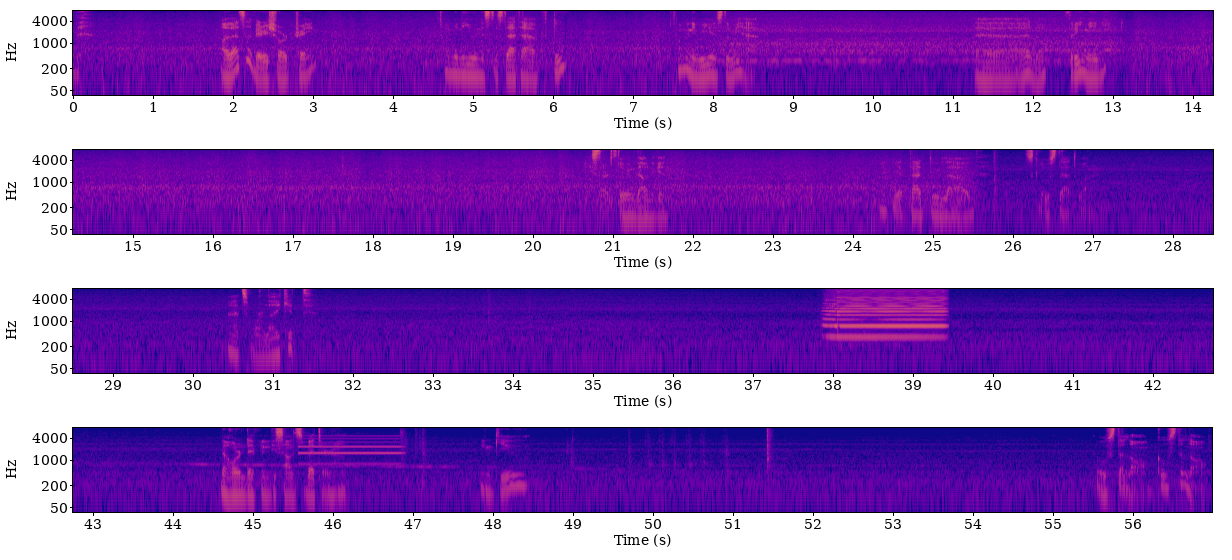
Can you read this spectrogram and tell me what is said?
Oh, that's a very short train. How many units does that have? Two? How many units do we have? Uh, I don't know. Three maybe. It starts slowing down again. Maybe a tad too loud. Let's close that one. That's more like it. The horn definitely sounds better, huh? Thank you. Coast along, coast along.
